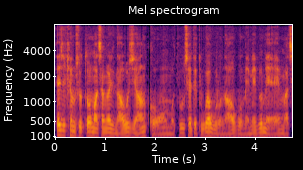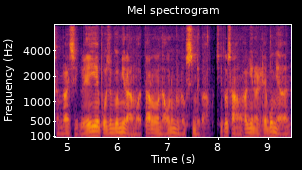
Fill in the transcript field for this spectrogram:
대지 평수 도 마찬가지 나오지 않고 뭐 두 세대 두 가구로 나오고 매매 금액 마찬가지 외에 보증금이나 뭐 따로 나오는 건 없습니다. 지도상 확인을 해보면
